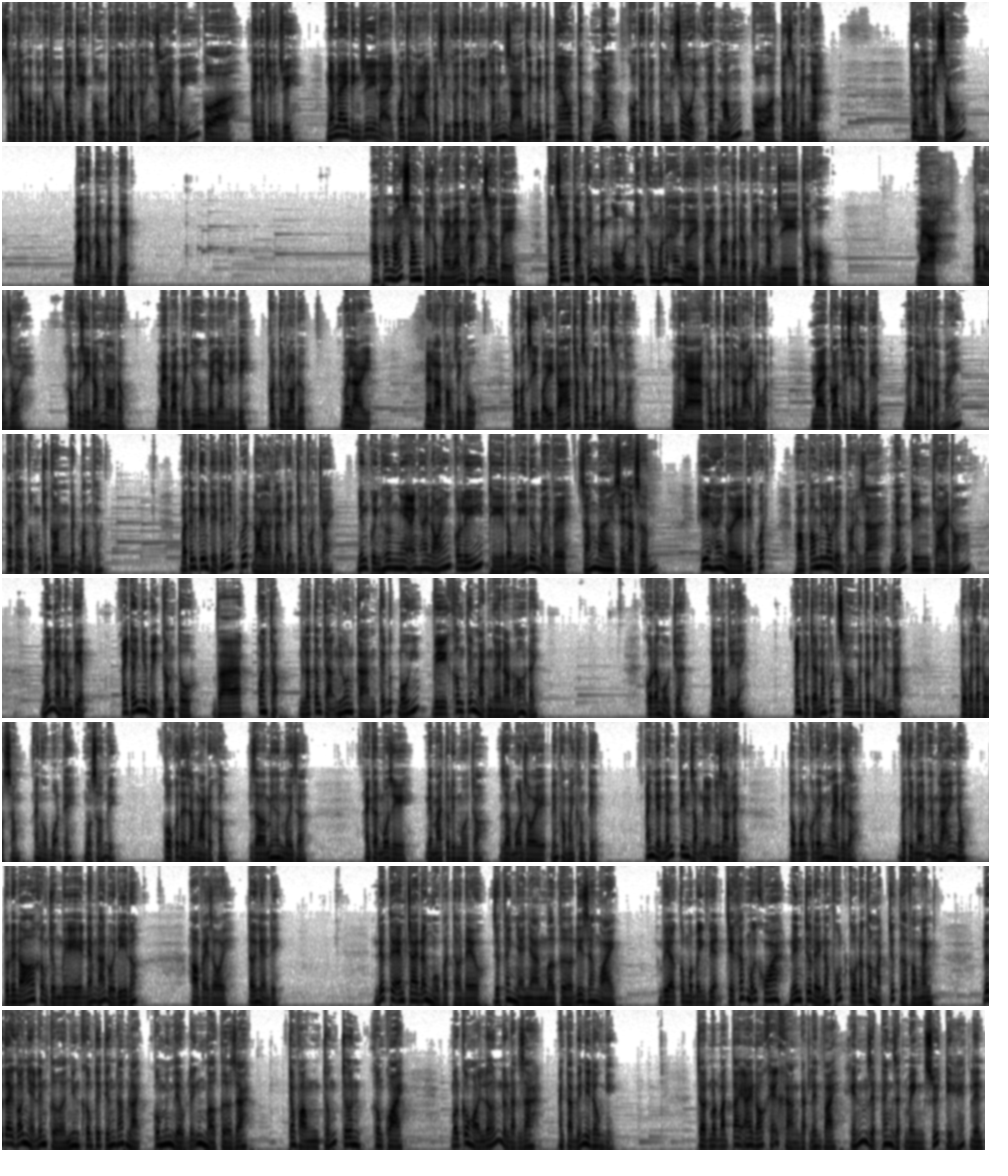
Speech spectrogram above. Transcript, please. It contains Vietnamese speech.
Xin chào các cô, các chú, các anh chị cùng toàn thể các bạn khán thính giả yêu quý của kênh MC Đình Duy. Ngày hôm nay Đình Duy lại quay trở lại và xin gửi tới quý vị khán thính giả diễn biến tiếp theo tập 5 của tiểu thuyết tân mỹ xã hội khát móng của tác giả Việt Nga. Chương 26 Bản hợp đồng đặc biệt Hoàng Phong nói xong thì dục mẹ và em gái ra về. Thực ra anh cảm thấy mình ổn nên không muốn hai người phải vạ vật ở viện làm gì cho khổ. Mẹ à, con ổn rồi. Không có gì đáng lo đâu. Mẹ và Quỳnh Hương về nhà nghỉ đi. Con tự lo được. Với lại, đây là phòng dịch vụ. Có bác sĩ và y tá chăm sóc đến tận răng rồi. Người nhà không cần thiết ở lại đâu ạ. Mai con sẽ xin ra viện, về nhà cho thoải mái. Cơ thể cũng chỉ còn vết bầm thôi. Bà Thiên Kim thì cứ nhất quyết đòi ở lại viện chăm con trai. Nhưng Quỳnh Hương nghe anh hai nói có lý thì đồng ý đưa mẹ về, sáng mai sẽ ra sớm. Khi hai người đi khuất, Hoàng Phong mới lôi điện thoại ra, nhắn tin cho ai đó. Mấy ngày nằm viện, anh thấy như bị cầm tù và quan trọng là tâm trạng luôn cảm thấy bức bối vì không thấy mặt người nào đó ở đây. Cô đã ngủ chưa? Đang làm gì đây? Anh phải chờ 5 phút sau mới có tin nhắn lại. Tôi phải ra đồ xong, anh ngủ muộn thế, ngủ sớm đi. Cô có thể ra ngoài được không? Giờ mới hơn 10 giờ. Anh cần mua gì? Để mai tôi đi mua cho. Giờ muộn rồi, đến phòng anh không tiện. Anh liền nhắn tin giọng điệu như ra lệnh. Tôi muốn cô đến ngay bây giờ. Vậy thì mẹ và em gái anh đâu? Tôi đến đó không chừng bị ném đá đuổi đi đó. Họ về rồi, tới liền đi. Đức thấy em trai đã ngủ và thở đều, Diệp Thanh nhẹ nhàng mở cửa đi ra ngoài. Vì ở cùng một bệnh viện chỉ khác mỗi khoa nên chưa đầy 5 phút cô đã có mặt trước cửa phòng anh. Đưa tay gõ nhẹ lên cửa nhưng không thấy tiếng đáp lại, cô mới liều lĩnh mở cửa ra. Trong phòng trống trơn, không quai. Một câu hỏi lớn được đặt ra, anh ta biến đi đâu nhỉ? Chợt một bàn tay ai đó khẽ khàng đặt lên vai, khiến Diệp Thanh giật mình suýt thì hét lên.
